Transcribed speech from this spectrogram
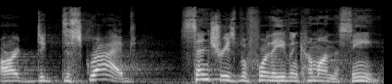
are de- described centuries before they even come on the scene.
